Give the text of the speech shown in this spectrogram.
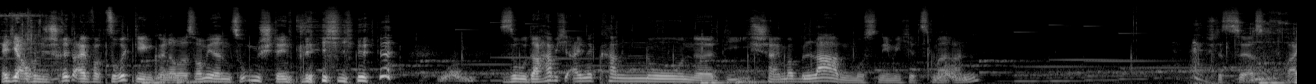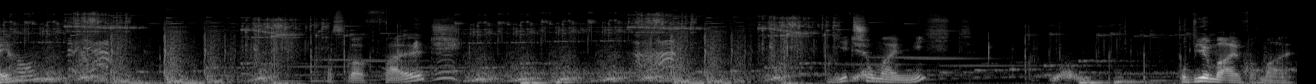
Hätte ja auch einen Schritt einfach zurückgehen können, aber das war mir dann zu umständlich. so, da habe ich eine Kanone, die ich scheinbar beladen muss, nehme ich jetzt mal an. Ich das zuerst freihauen? Das war falsch. Geht schon mal nicht. Probieren wir einfach mal.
